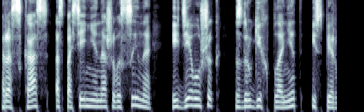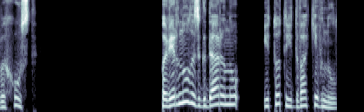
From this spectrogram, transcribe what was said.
рассказ о спасении нашего сына и девушек с других планет из первых уст. Повернулась к Даррену, и тот едва кивнул.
